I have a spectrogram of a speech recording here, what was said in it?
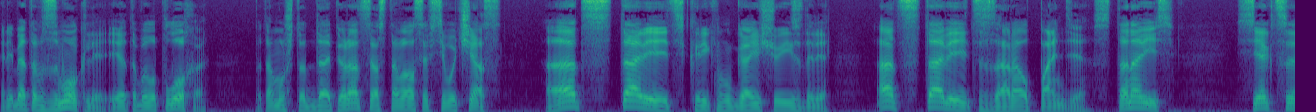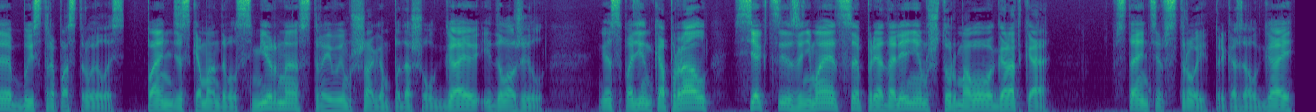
Ребята взмокли, и это было плохо, потому что до операции оставался всего час. «Отставить!» — крикнул Гай еще издали. «Отставить!» — заорал Панди. «Становись!» Секция быстро построилась. Панди скомандовал смирно, строевым шагом подошел к Гаю и доложил. «Господин Капрал, секция занимается преодолением штурмового городка». «Встаньте в строй», — приказал Гай,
